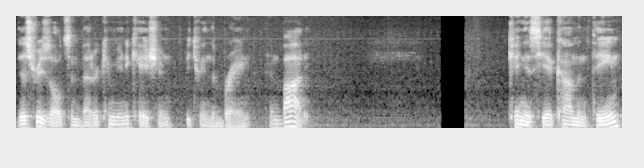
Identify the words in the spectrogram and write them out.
This results in better communication between the brain and body. Can you see a common theme?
